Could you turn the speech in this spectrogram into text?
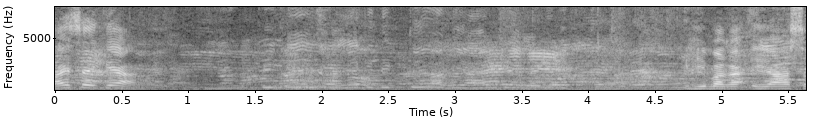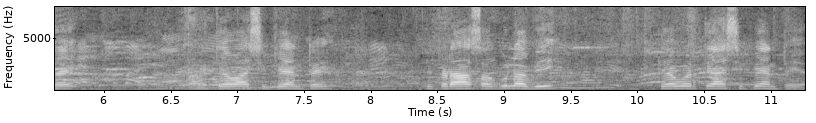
आहे क्या ही बघा हे असं आहे. आणि तेव्हा अशी पॅन्ट आहे. तिकडं असा गुलाबी त्यावरती अशी पॅन्ट आहे.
